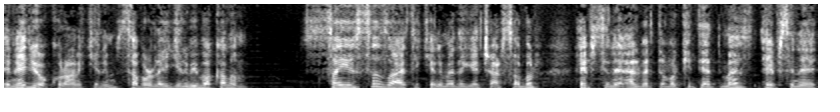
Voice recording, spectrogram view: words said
E ne diyor Kur'an-ı Kerim? Sabırla ilgili bir bakalım. Sayısız ayet-i kerimede geçer sabır. Hepsine elbette vakit yetmez. Hepsini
